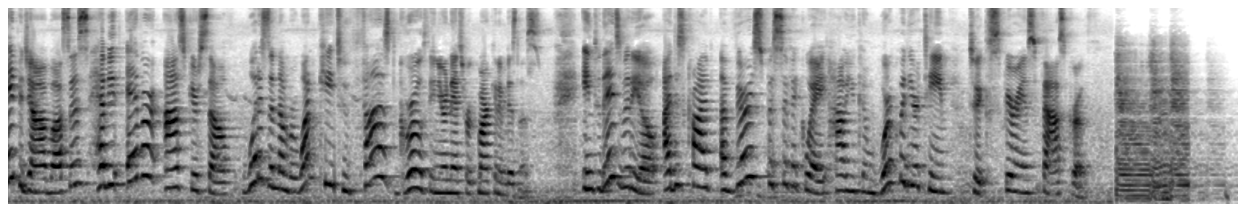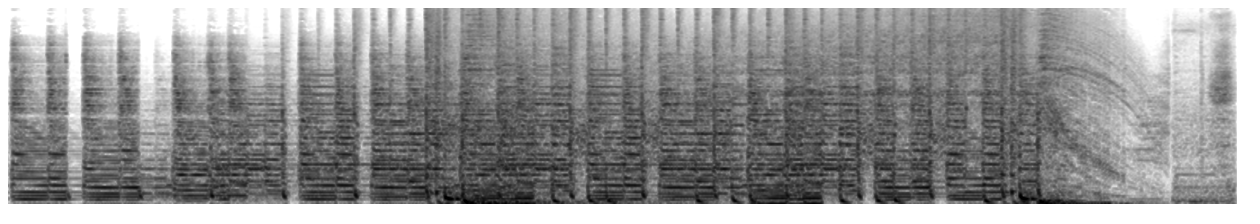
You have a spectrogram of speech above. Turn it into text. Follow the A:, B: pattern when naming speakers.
A: Hey Pajama Bosses, have you ever asked yourself what is the number one key to fast growth in your network marketing business? In today's video, I describe a very specific way how you can work with your team to experience fast growth.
